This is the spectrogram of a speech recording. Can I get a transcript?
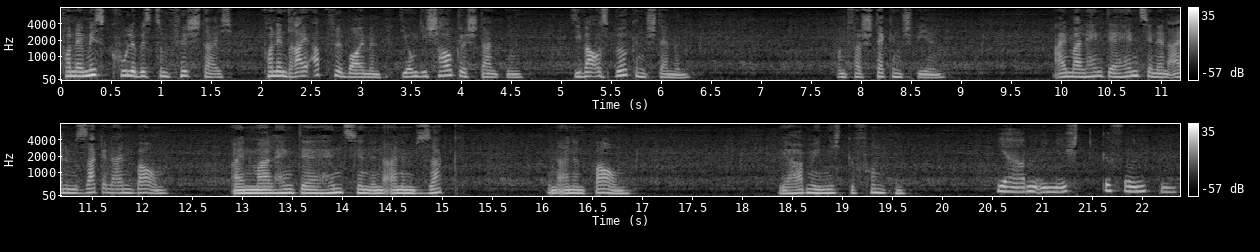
Von der Mistkuhle bis zum Fischteich. Von den drei Apfelbäumen, die um die Schaukel standen. Sie war aus Birkenstämmen. Und Verstecken spielen. Einmal hängt der Hänschen in einem Sack in einen Baum. Einmal hängt der Hänschen in einem Sack in einen Baum. Wir haben ihn nicht gefunden. Wir haben ihn nicht gefunden.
